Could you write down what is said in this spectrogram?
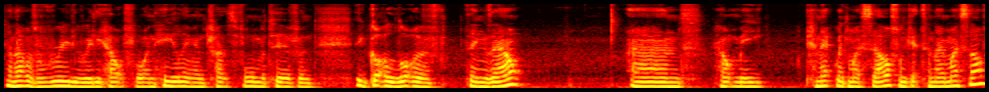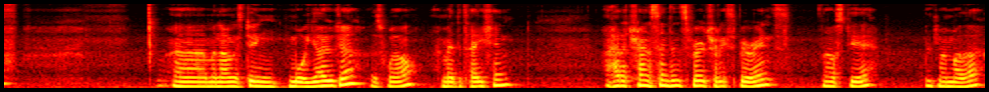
And that was really, really helpful and healing and transformative. And it got a lot of things out and helped me connect with myself and get to know myself. Um, and I was doing more yoga as well, and meditation. I had a transcendent spiritual experience last year with my mother,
